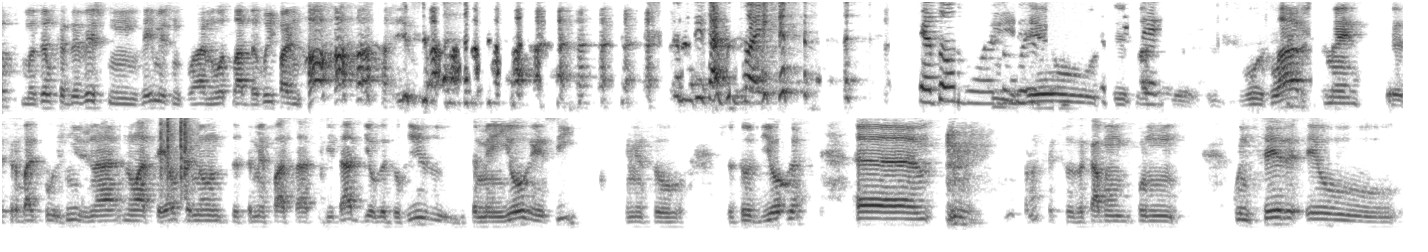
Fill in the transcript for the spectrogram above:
outro, mas ele cada vez que me vê, mesmo lá no outro lado da rua, faz-me. Eu não está tudo bem. É tão bom, é tão bom. Eu, eu vou aos lares, também eh, trabalho com os miúdos na, no ATL, também, onde também faço a atividade de yoga do riso e também yoga em si. Também sou instrutor de yoga. Uh, pronto, as pessoas acabam por me conhecer. Eu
